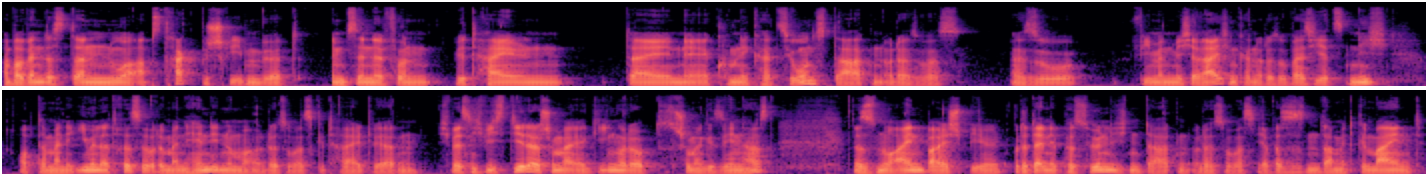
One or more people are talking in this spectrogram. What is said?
Aber wenn das dann nur abstrakt beschrieben wird, im Sinne von, wir teilen deine Kommunikationsdaten oder sowas, also wie man mich erreichen kann oder so, weiß ich jetzt nicht, ob da meine E-Mail-Adresse oder meine Handynummer oder sowas geteilt werden. Ich weiß nicht, wie es dir da schon mal erging oder ob du es schon mal gesehen hast. Das ist nur ein Beispiel. Oder deine persönlichen Daten oder sowas. Ja, was ist denn damit gemeint?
